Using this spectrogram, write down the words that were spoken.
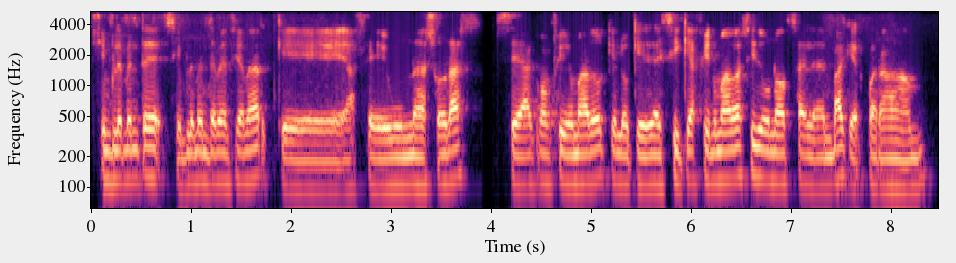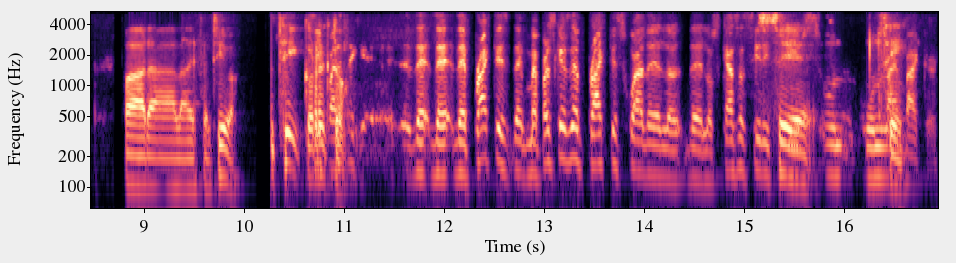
Simplemente, simplemente mencionar que hace unas horas se ha confirmado que lo que sí que ha firmado ha sido un outside linebacker para, para la defensiva. Sí, correcto. Sí, que de, de, de, practice, de, me parece que es del practice squad de, lo, de los Kansas City sí, Chiefs, un, un sí. linebacker.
